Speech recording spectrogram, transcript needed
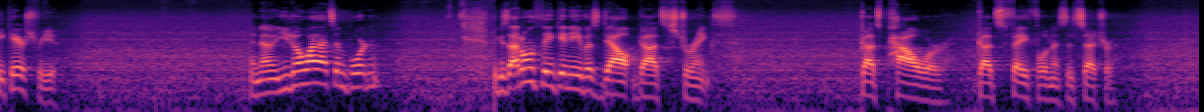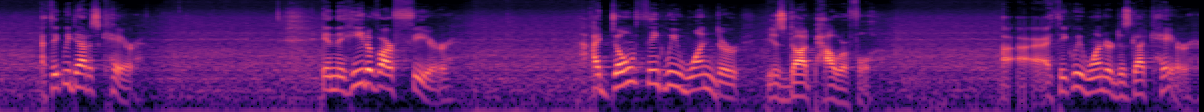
He cares for you. And now, you know why that's important? Because I don't think any of us doubt God's strength, God's power, God's faithfulness, etc. I think we doubt His care in the heat of our fear, I don't think we wonder, is God powerful? I, I think we wonder, does God care?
